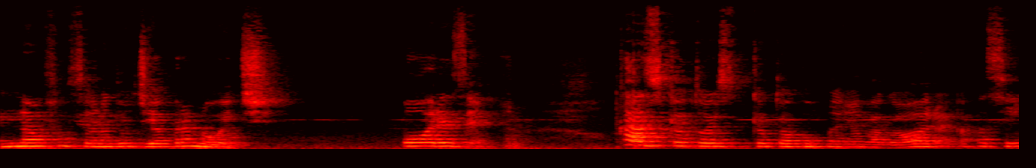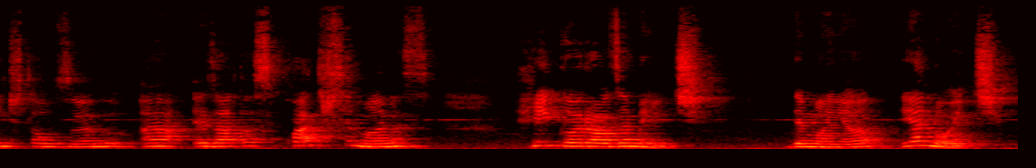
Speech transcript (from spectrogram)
não funciona do dia para noite. Por exemplo, o caso que eu tô acompanhando agora, a paciente está usando há exatas quatro semanas rigorosamente, de manhã e à noite.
